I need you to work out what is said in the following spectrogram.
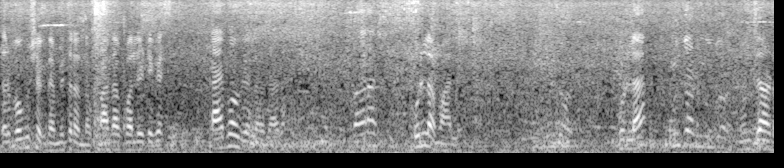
तर बघू शकता मित्रांनो कांदा क्वालिटी कशी. काय भाव गेला दादा कुठला माल आहे? कुठला? मुंजाड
